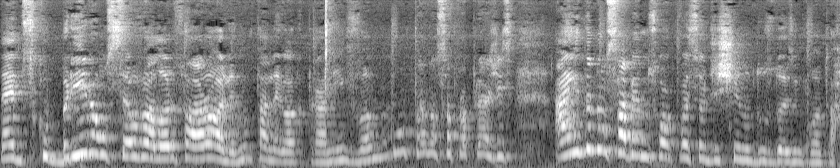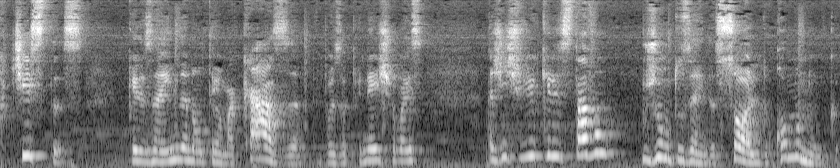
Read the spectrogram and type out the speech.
né? Descobriram o seu valor e falaram, olha, não tá legal aqui pra mim, vamos montar nossa própria agência. Ainda não sabemos qual vai ser o destino dos dois enquanto artistas, porque eles ainda não têm uma casa, depois da Pination, mas a gente viu que eles estavam juntos ainda, sólido, como nunca.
